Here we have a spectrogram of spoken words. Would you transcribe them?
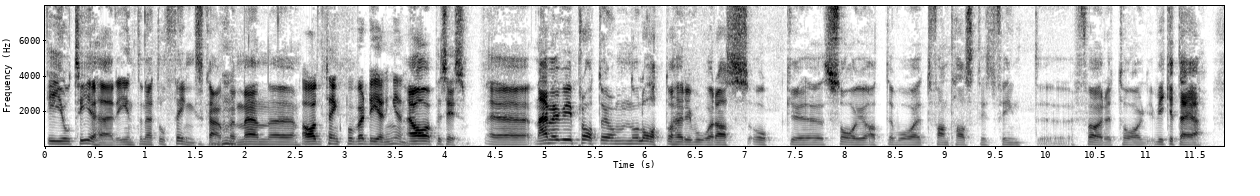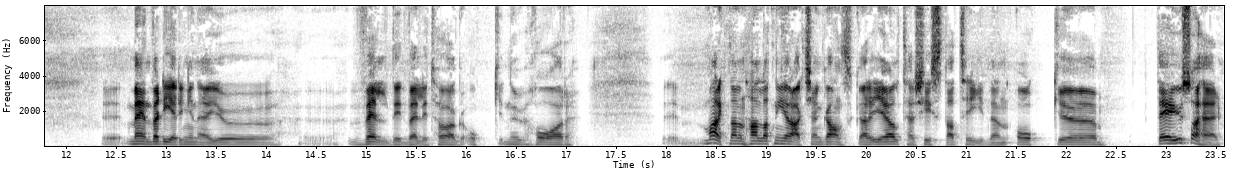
IoT här, Internet of Things kanske, men eh, ja, tänk på värderingen. Ja, precis. Eh, nej, men vi pratade ju om Nolato här i våras och eh, sa ju att det var ett fantastiskt fint eh, företag, vilket det är. Eh, men värderingen är ju eh, väldigt, väldigt hög och nu har marknaden handlat ner aktien ganska rejält här sista tiden och det är ju så här.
